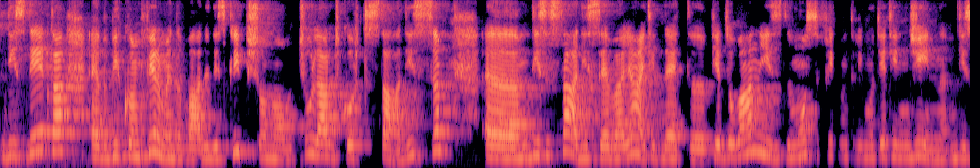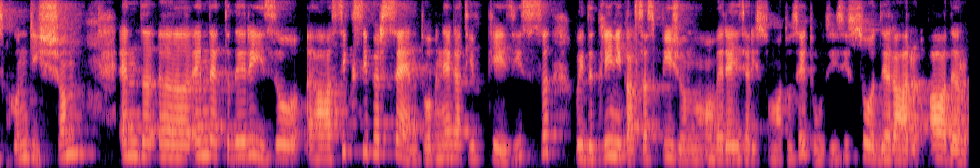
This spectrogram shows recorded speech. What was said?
These data have been confirmed by the description of two large cohort studies. Um, these studies have highlighted that uh, piezo-1 is the most frequently mutated gene in this condition and, uh, and that there is uh, 60% of negative cases with clinical suspicion of hereditary stomatocytosis, so there are other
